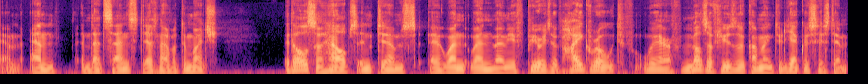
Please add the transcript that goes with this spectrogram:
Um, and in that sense, there's never too much. It also helps in terms uh, when, when, when we have periods of high growth where lots of users are coming to the ecosystem,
